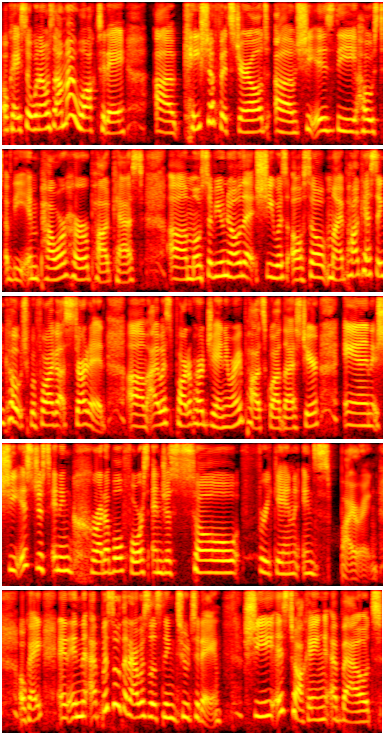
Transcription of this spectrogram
Okay, so when I was on my walk today, uh, Kacia Fitzgerald, uh, she is the host of the EmpowerHER podcast. Uh, most of you know that she was also my podcasting coach before I got started. Um, I was part of her January Pod Squad last year, and she is just an incredible force and just so freaking inspiring. Okay, and in the episode that I was listening to today, she is talking about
